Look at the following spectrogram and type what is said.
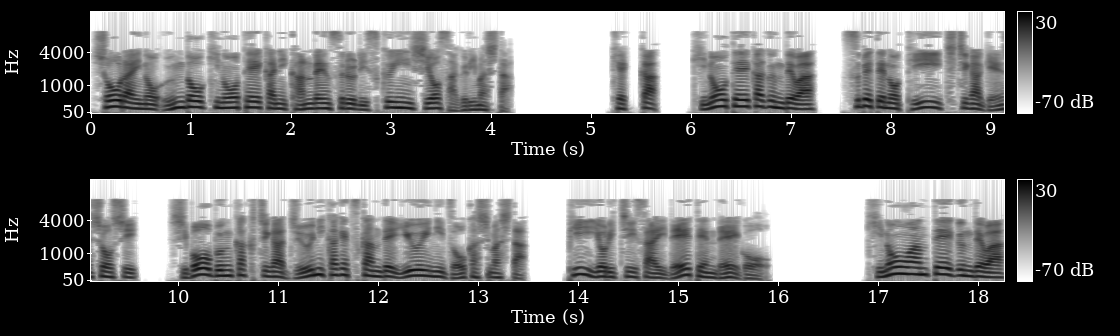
将来の運動機能低下に関連するリスク因子を探りました。結果、機能低下群では、すべての T1 値が減少し、脂肪分割値が12ヶ月間で有意に増加しました。P より小さい0.05。機能安定群では、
